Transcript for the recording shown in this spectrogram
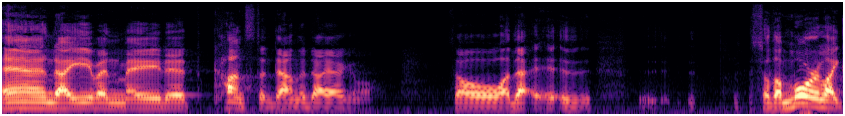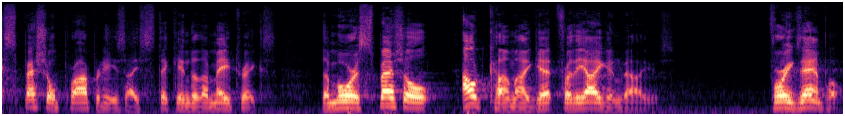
And I even made it constant down the diagonal. So uh, that so the more like special properties I stick into the matrix, the more special outcome I get for the eigenvalues. For example,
